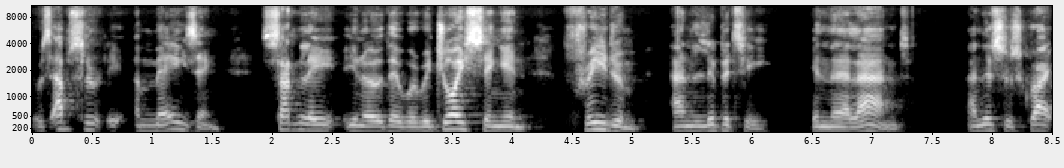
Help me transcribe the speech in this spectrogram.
It was absolutely amazing. Suddenly, you know, they were rejoicing in freedom and liberty in their land and this was great.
